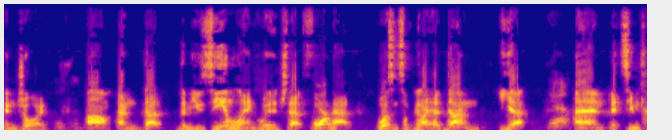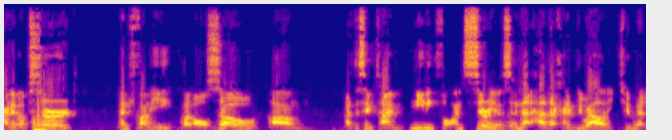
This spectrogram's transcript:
enjoy. Um, and that the museum language, that format, wasn't something that I had done yet. Yeah. And it seemed kind of absurd and funny, but also, um, at the same time, meaningful and serious, and that had that kind of duality to it.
